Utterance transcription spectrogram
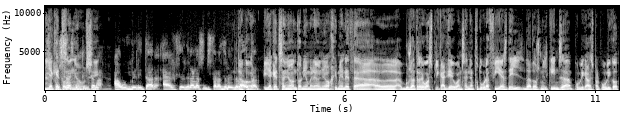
I aquest senyor, sí. A a un militar a acceder a les instal·lacions de la OTAN. I aquest senyor, Antonio Mereño Jiménez, eh, el, vosaltres heu explicat i heu ensenyat fotografies d'ell de 2015, publicades per Público,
